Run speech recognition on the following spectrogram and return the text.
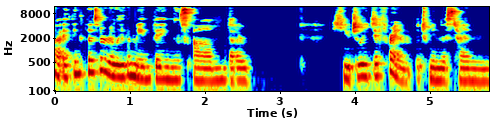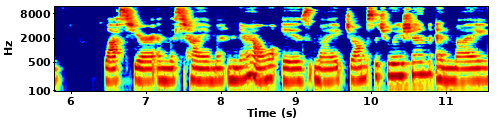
I think those are really the main things um, that are hugely different between this time last year and this time now is my job situation and my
